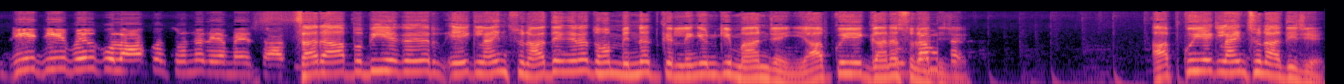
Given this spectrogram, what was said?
जी जी बिल्कुल आपको सुन रहे हैं मेरे साथ। सर आप अभी अगर एक लाइन सुना देंगे ना तो हम मिन्नत कर लेंगे उनकी मान जाएँगी। आपको ये एक गाना सुना दीजिए। आपको ये एक लाइन सुना दीजिए।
